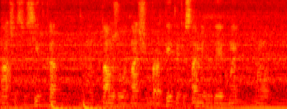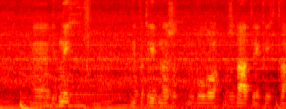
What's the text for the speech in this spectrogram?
наша сусідка, е, там живуть наші брати, такі самі люди, як ми. От. Е, Від них не потрібно було ждати яких-то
